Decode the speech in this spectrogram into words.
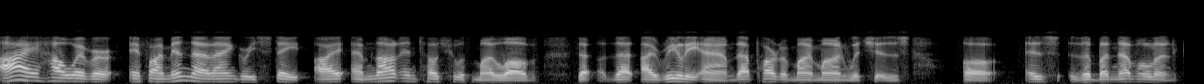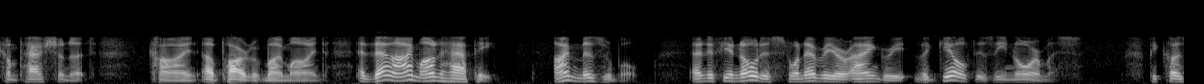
I, however, if I'm in that angry state, I am not in touch with my love that that I really am. That part of my mind, which is uh, is the benevolent, compassionate kind, a uh, part of my mind, and then I'm unhappy. I'm miserable. And if you notice, whenever you're angry, the guilt is enormous because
